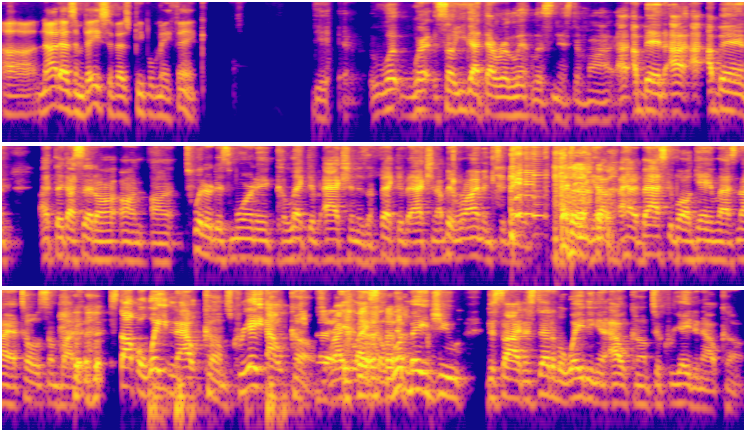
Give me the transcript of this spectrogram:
uh, not as invasive as people may think. Yeah. What? Where? So you got that relentlessness, Devon. I, have been. I, have been. I think I said on, on on Twitter this morning. Collective action is effective action. I've been rhyming today. I, I had a basketball game last night. I told somebody, stop awaiting outcomes, create outcomes. Right. Like, so what made you decide instead of awaiting an outcome to create an outcome?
